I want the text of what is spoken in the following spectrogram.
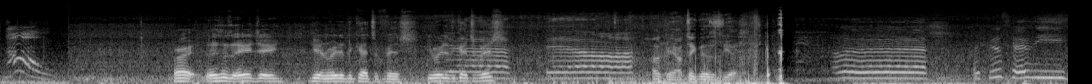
came? No. All right, this is AJ getting ready to catch a fish. You ready to catch a fish? Okay, I'll take this as a yes. Uh, it feels heavy.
